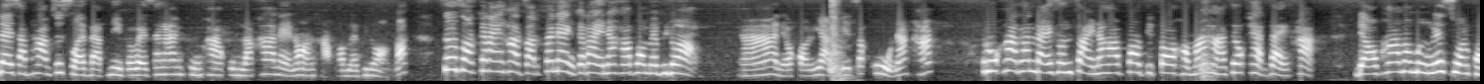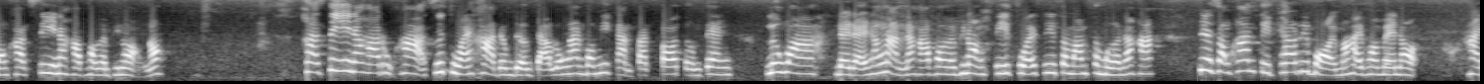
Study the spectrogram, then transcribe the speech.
ได้สภาพสวยๆแบบนี้ไปไว้ใช้งานคุ้มค่าคุ้มราคาแน่นอนค่ะพ่อแม่พี่น้องเนาะซื้อสดก็ได้ค่ะจัดไฟแนนซ์ก็ได้นะคะพ่อแม่พี่น้องอ่าเดี๋ยวขออนุญาตปิดสักครู่นะคะลูกค้าท่านใดสนใจนะคะฝากติดต่อเขามาหาเซลแคทได้ค่ะ เดี๋ยวพามามึงในส่วนของคัสซี่นะคะพ่อแม่พี่น้องเนาะ คาซี่นะคะลูกค้าสวยๆค่ะเดิมๆจากโรงงานบ่มีการตัดต่อเติมแต่งหรือว่าใด ๆ ทั้งนั้นนะคะพ่อแม่พี่น้องสีสวยสีสม่ำเสมอนะคะที่สำคัญติดแคลรี่บอยมาให้พ่อแม่เนาะให้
